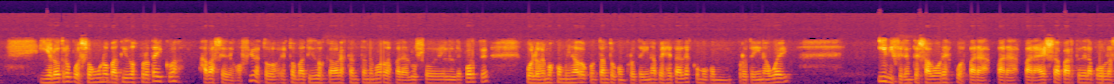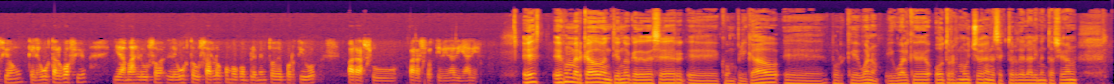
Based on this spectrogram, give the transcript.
y el otro pues son unos batidos proteicos a base de gofio. Estos, estos batidos que ahora están tan de moda para el uso del deporte, pues los hemos combinado con tanto con proteínas vegetales como con proteína whey y diferentes sabores pues para, para, para esa parte de la población que le gusta el gofio y además le, uso, le gusta usarlo como complemento deportivo para su, para su actividad diaria. Es, es un mercado, entiendo que debe ser eh, complicado, eh, porque, bueno, igual que otros muchos en el sector de la alimentación,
